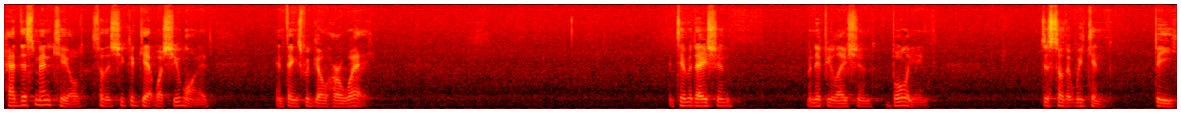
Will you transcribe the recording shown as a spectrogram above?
had this man killed so that she could get what she wanted and things would go her way. Intimidation, manipulation, bullying, just so that we can be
